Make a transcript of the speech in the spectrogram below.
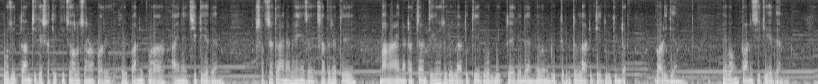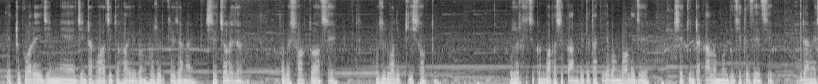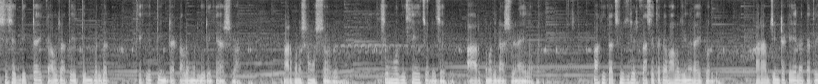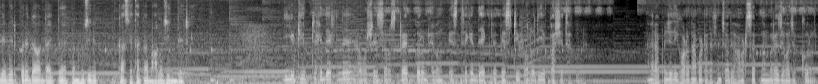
হুজুর তান্ত্রিকের সাথে কিছু আলোচনা করে ওই পানি পড়া আয়নায় ছিটিয়ে দেন। সাথে সাথে আয়না ভেঙে যায়। সাথে সাথে ভাঙা আয়নাটার চারদিকে হুজুর ওই লাঠি দিয়ে গোল বৃত্ত এঁকে দেন এবং বৃত্তের ভিতর লাঠি দিয়ে দুই তিনটা বাড়ি দেন এবং পানি ছিটিয়ে দেন। একটু পরেই জিনে জিনটা পরাজিত হয় এবং হুজুরকে জানায়, সে চলে যাবে। তবে শর্ত আছে হুজুর বলে, কি শর্ত? হুজুর কিছুক্ষণ বাতাসে কান পেতে থাকে এবং বলে যে, সে তিনটা কালো মুরগি খেতে চেয়েছে। গ্রামের শেষের দিকটায় কাল রাতে তিন পরিবার থেকে তিনটা কালো মুরগি রেখে আসবা। আর কোনো সমস্যা হবে না। সে মুরগি খেয়ে চলে যাবে। আর কোনোদিন আসবে না এলাকায়। পাখি কাজ হুজুরের কাছে থাকা ভালো জিনেরাই করবে। খারাপ জিনটাকে এলাকা থেকে বের করে দেওয়ার দায়িত্ব এখন হুজুরের কাছে থাকা ভালো জিনদের। ইউটিউব থেকে দেখলে অবশ্যই সাবস্ক্রাইব করুন এবং পেজ থেকে দেখলে পেজটি ফলো দিয়ে পাশে থাকুন। আর আপনি যদি ঘটনা পাঠাতে চান, তাহলে হোয়াটসঅ্যাপ নম্বরে যোগাযোগ করুন।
